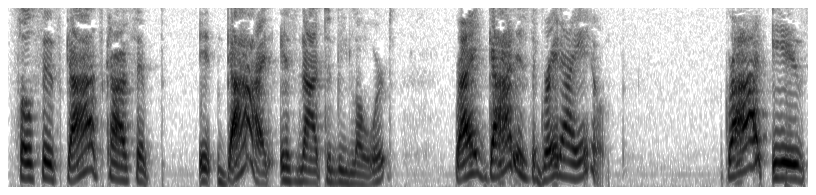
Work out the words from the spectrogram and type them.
So since God's concept it, God is not to be lowered, right? God is the great I am. God is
